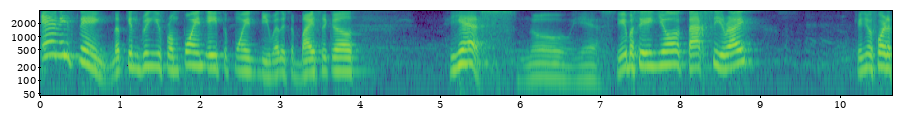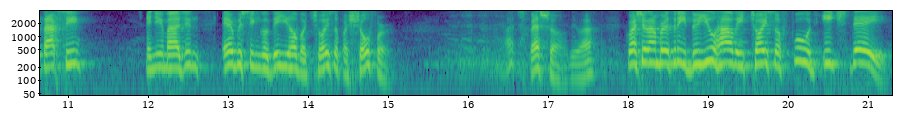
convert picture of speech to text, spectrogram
anything that can bring you from point A to point B, whether it's a bicycle, Yes. No, yes. Yung iba sa inyo, taxi, right? Can you afford a taxi? Can you imagine? Every single day you have a choice of a chauffeur. That's special, di ba? Question number three Do you have a choice of food each day?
